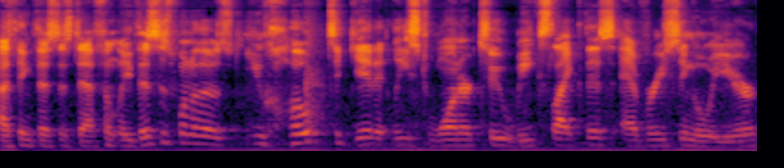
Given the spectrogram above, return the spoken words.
I think this is definitely this is one of those you hope to get at least one or two weeks like this every single year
